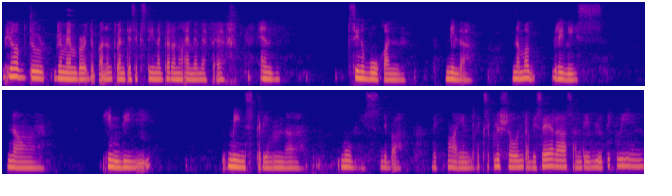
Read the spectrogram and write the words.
You have to remember, di ba, noong 2016, nagkaroon ng MMFF and sinubukan nila na mag-release ng hindi mainstream na movies, di ba? Like mga in like Seclusion, Cabecera, Sunday Beauty Queen,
